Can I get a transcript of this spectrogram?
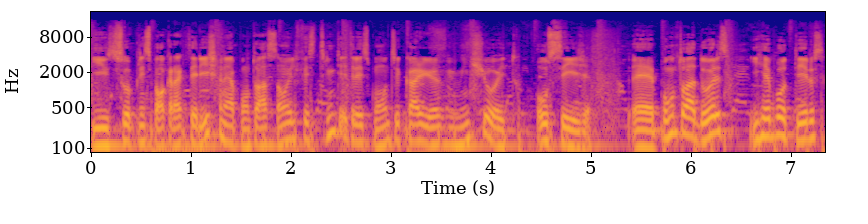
E sua principal característica, né, a pontuação, ele fez 33 pontos e Kyrie Irving 28. Ou seja, é, pontuadores e reboteiros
